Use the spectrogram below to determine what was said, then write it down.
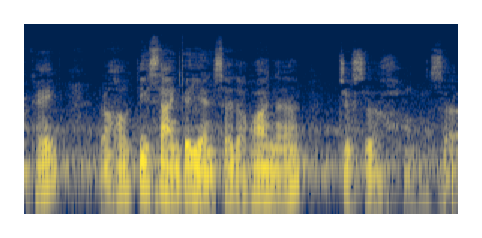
OK，然后第三个颜色的话呢，就是红色，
